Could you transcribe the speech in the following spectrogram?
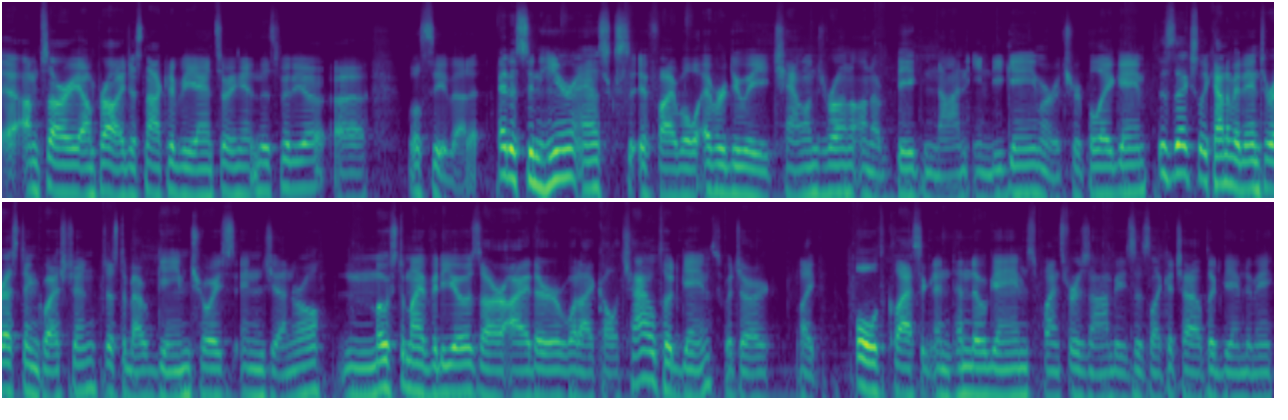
I'm sorry, I'm probably just not going to be answering it in this video. Uh, we'll see about it. Edison here asks if I will ever do a challenge run on a big non-indie game or a AAA game. This is actually kind of an interesting question, just about game choice in general. Most of my videos are either what I call childhood games, which are like old classic Nintendo games. Plants vs. Zombies is like a childhood game to me,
